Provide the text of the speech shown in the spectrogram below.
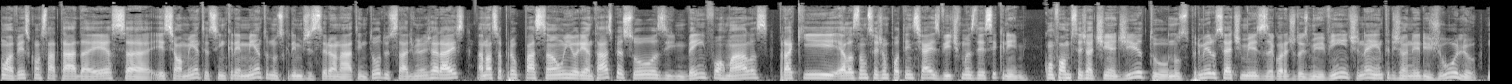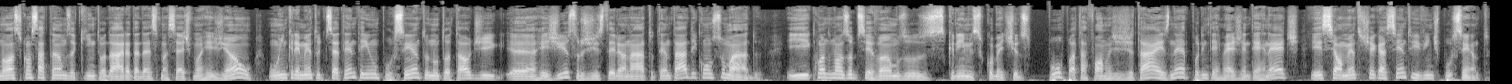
uma vez constatada essa, esse aumento, esse incremento nos crimes de estelionato em todo o estado de Minas Gerais, a nossa preocupação em orientar as pessoas e bem informá-las para que elas não sejam potenciais vítimas desse crime. Conforme você já tinha dito, nos primeiros sete meses agora de 2020, né, entre janeiro e julho, nós constatamos aqui em toda a área da 17ª região um incremento de 71% no total de eh, registros de estelionato tentado e consumado. E quando nós observamos os crimes cometidos por plataformas digitais, né, por intermédio da internet, esse aumento chega a 120%.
